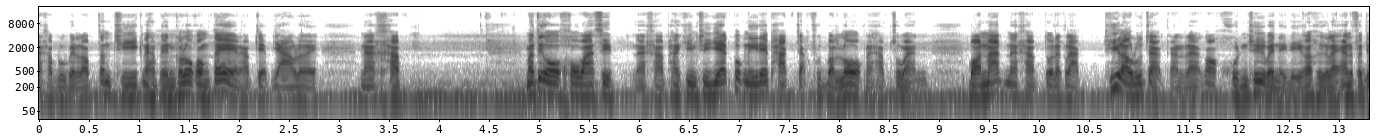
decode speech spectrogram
นะครับรูเบนล็อบตันชีกนะครับเอ็นโกโลกองเต้นะครับเจ็บยาวเลยนะครับมาติโอโควาซิตนะครับฮาคิมซีเยกพวกนี้ได้พักจากฟุตบอลโลกนะครับส่วนบอลมัดนะครับตัวหลักๆ ที่เรารู้จักกันและก็คุ้นชื่อเป็นอย่างดี ก็คือไลอันเฟเด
